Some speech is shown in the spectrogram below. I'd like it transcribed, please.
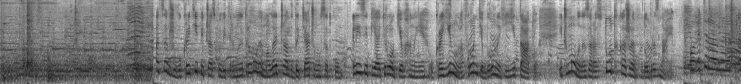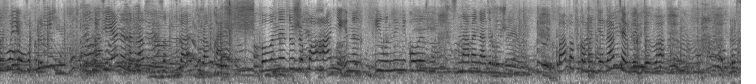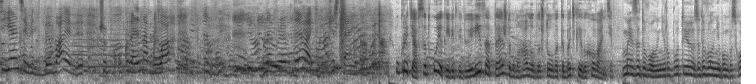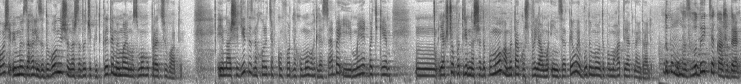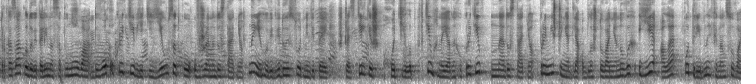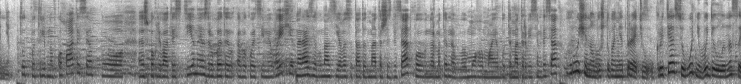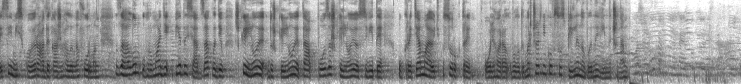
Це вже в укритті під час повітряної тривоги малеча в дитячому садку. Лізі 5 років. Нині Україну на фронті боронить її тато. І чому вони зараз тут, каже, добре знає. Повітряної тривоги в укритті. Росіяни на нас запускають ракети, бо вони дуже погані і не і вони ніколи з, нами не дружили. Папа в командировці відбиває росіянців відбиває, щоб Україна була невредима і чистенька. Укриття в садку, який відвідує Ліза, теж допомагало облаштовувати батьки вихованців. Ми задоволені роботою, задоволені бомбосховищем, і ми взагалі задоволені, що наш садочок відкритий. Ми маємо змогу працювати. І наші діти знаходяться в комфортних умовах для себе. І ми, як батьки, якщо потрібна ще допомога, ми також проявимо ініціативу і будемо допомагати якнайдалі. Допомога згодиться, каже директорка закладу Віталіна Сапунова. Двох укриттів, які є у садку, вже недостатньо. Нині його відвідує сотня дітей. Ще стільки ж хотіли б. Втім, наявних укриттів недостатньо. Приміщення для облаштування нових є, але потрібне фінансування. Тут потрібно вкопатися, пошпаклювати стіни, зробити евакуаційний вихід. Наразі у нас є висота тут метр шістдесят. По нормативним вимогам має бути метр вісімдесят. Гроші на облаштування третього укриття сьогодні виділили на сесії міської ради, каже Галина Фурман. Загалом у громаді 50 закладів шкільної, дошкільної та позашкільної освіти. Укриття мають 43. Ольга Орел, Володимир Черніков, Суспільне новини Вінниччина.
